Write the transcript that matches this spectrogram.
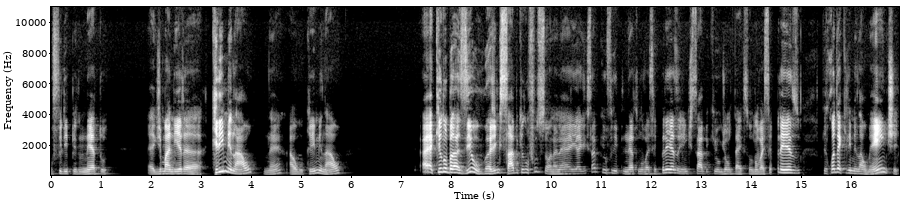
o Felipe Neto é, de maneira criminal, né? Algo criminal. Aqui no Brasil, a gente sabe que não funciona, né? E a gente sabe que o Felipe Neto não vai ser preso, a gente sabe que o John Texel não vai ser preso. Porque quando é criminalmente,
